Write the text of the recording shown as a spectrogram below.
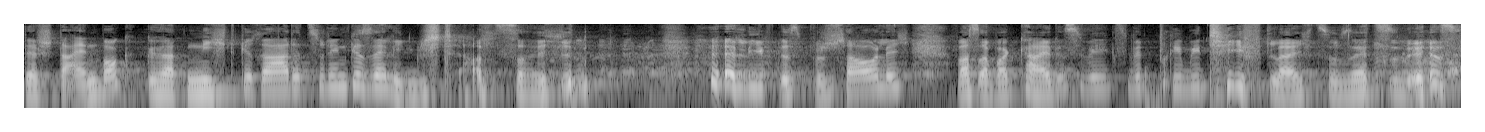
der Steinbock, gehört nicht gerade zu den geselligen Sternzeichen. Er liebt es beschaulich, was aber keineswegs mit primitiv gleichzusetzen ist.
